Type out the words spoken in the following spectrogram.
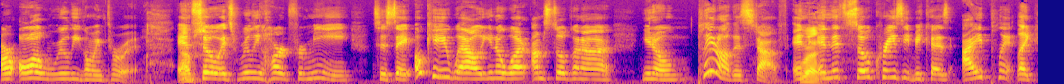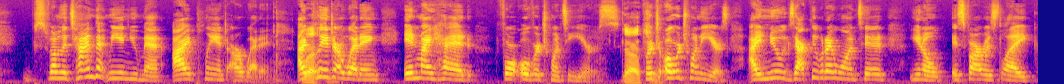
are all really going through it and so it's really hard for me to say okay well you know what i'm still gonna you know plan all this stuff and Right. and it's so crazy because i plan like from the time that me and you met i planned our wedding i Right. planned our wedding in my head for over 20 years Gotcha. for over 20 years i knew exactly what i wanted you know as far as like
